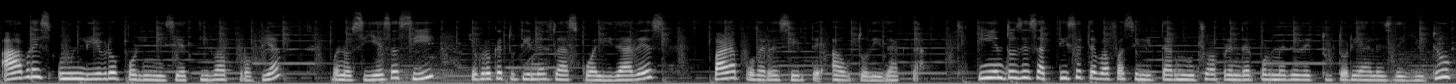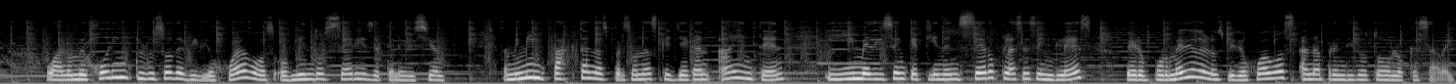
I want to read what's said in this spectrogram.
¿Abres un libro por iniciativa propia? Bueno, si es así, yo creo que tú tienes las cualidades para poder decirte autodidacta. Y entonces a ti se te va a facilitar mucho aprender por medio de tutoriales de YouTube o a lo mejor incluso de videojuegos o viendo series de televisión. A mí me impactan las personas que llegan a Intent y me dicen que tienen cero clases de inglés, pero por medio de los videojuegos han aprendido todo lo que saben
